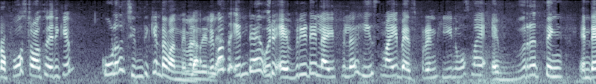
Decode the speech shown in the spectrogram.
proposed also എനിക്ക് കൂടുതൽ ചിന്തിക്കേണ്ട വന്നില്ല. ബിക്കോസ് എന്റെ ഒരു എവറി ഡേ ലൈഫിൽ he's my best friend he knows my everything എന്റെ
